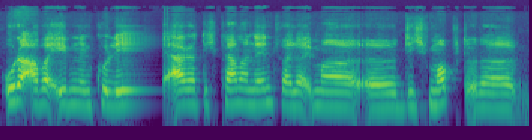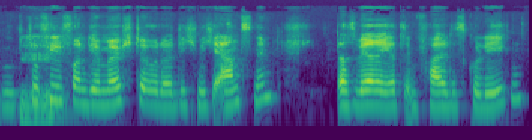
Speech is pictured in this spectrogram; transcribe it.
Oder aber eben ein Kollege ärgert dich permanent, weil er immer äh, dich mobbt oder mhm. zu viel von dir möchte oder dich nicht ernst nimmt. Das wäre jetzt im Fall des Kollegen.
